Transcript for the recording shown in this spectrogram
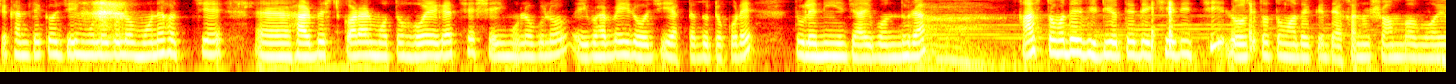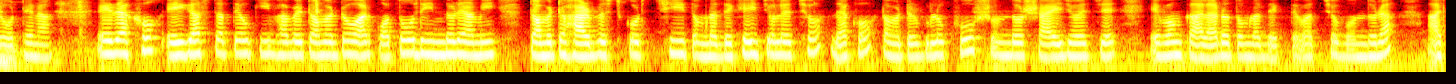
সেখান থেকেও যেই মূলোগুলো মনে হচ্ছে হারভেস্ট করার মতো হয়ে গেছে, সেই মূলোগুলো এইভাবেই রোজই একটা দুটো করে তুলে নিয়ে যাই বন্ধুরা। আজ তোমাদের ভিডিওতে দেখিয়ে দিচ্ছি, রোজ তো তোমাদেরকে দেখানো সম্ভব হয়ে ওঠে না। এই দেখো, এই গাছটাতেও কীভাবে টমেটো, আর কত দিন ধরে আমি টমেটো হারভেস্ট করছি, তোমরা দেখেই চলেছ। দেখো, টমেটোগুলো খুব সুন্দর সাইজ হয়েছে এবং কালারও তোমরা দেখতে পাচ্ছ বন্ধুরা। আজ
